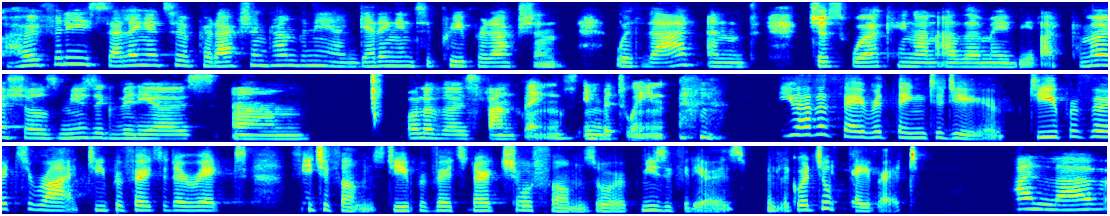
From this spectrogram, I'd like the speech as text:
hopefully selling it to a production company and getting into pre-production with that and just working on other maybe like commercials music videos um, all of those fun things in between. Do you have a favorite thing to do. Do you prefer to write? Do you prefer to direct feature films? Do you prefer to direct short films or music videos? Like what's your favorite? I love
